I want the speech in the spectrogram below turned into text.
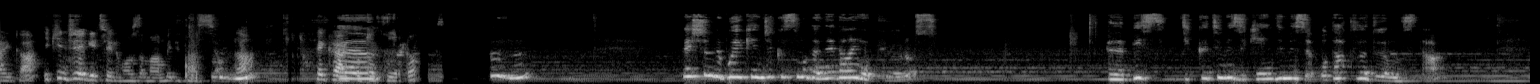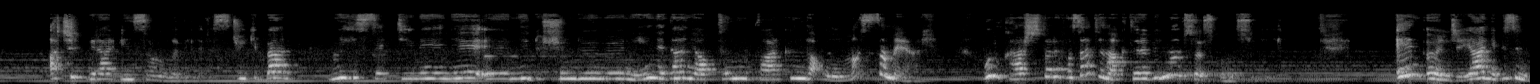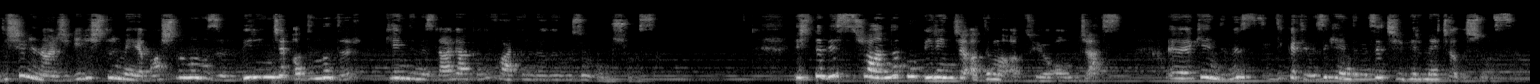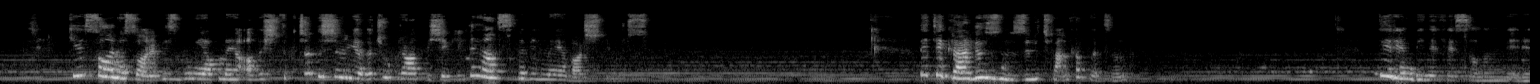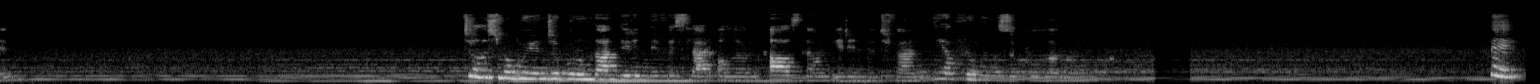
Harika. İkinciye geçelim o zaman meditasyonda. Tekrar Ee, kapatıyorum. Hı hı. Ve şimdi bu ikinci kısmı da neden yapıyoruz? Ee, biz dikkatimizi kendimize odakladığımızda açık birer insan olabiliriz. Çünkü ben ne hissettiğimi, ne, e, ne düşündüğümü, neyi neden yaptığımın farkında olmazsam eğer bunu karşı tarafa zaten aktarabilmem söz konusu değil. En önce yani bizim dişil enerji geliştirmeye başlamamızın birinci adımıdır kendimizle alakalı farkındalığımızın oluşması. İşte biz şu anda bu birinci adımı atıyor olacağız. Ee, kendimiz, dikkatimizi kendimize çevirmeye çalışması. Ki sonra sonra biz bunu yapmaya alıştıkça dışarıya da çok rahat bir şekilde yansıtabilmeye başlıyoruz. Ve tekrar gözünüzü lütfen kapatın. Derin bir nefes alın verin. Çalışma boyunca burundan derin nefesler alın, ağızdan verin lütfen. Diyaframınızı kullanın. Ve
